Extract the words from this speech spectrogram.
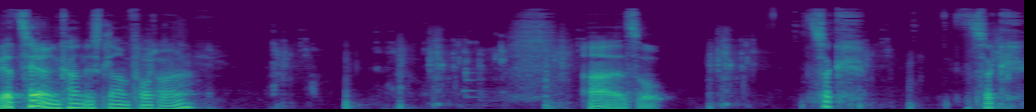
Wer zählen kann, ist klar im Vorteil. Also. Zack. Zack.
